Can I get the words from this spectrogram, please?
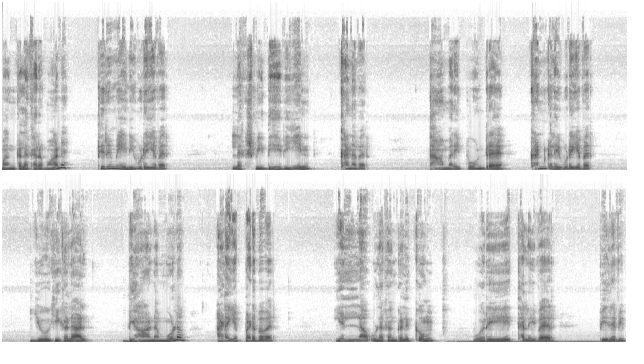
மங்களகரமான திருமேனி உடையவர். லக்ஷ்மி தேவியின் கணவர். தாமரை போன்ற கண்களை உடையவர். யோகிகளால் தியானம் மூலம் அடையப்படுபவர். எல்லா உலகங்களுக்கும் ஒரே தலைவர் பிறவி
